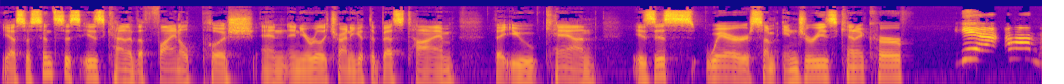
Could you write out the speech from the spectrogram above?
Yeah, so since this is kind of the final push and, and you're really trying to get the best time that you can, is this where some injuries can occur? Yeah, um,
